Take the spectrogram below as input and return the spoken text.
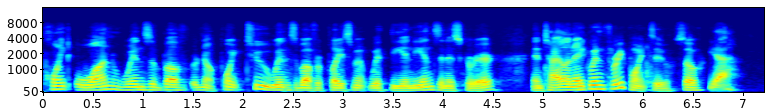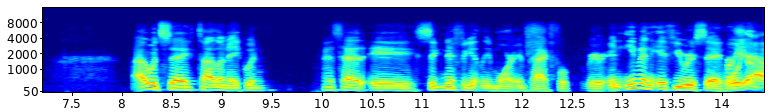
0.1 wins above, or no, 0.2 wins above replacement with the Indians in his career, and Tyler Naquin 3.2. So yeah, I would say Tyler Naquin has had a significantly more impactful career. And even if you were to say, For well, sure. yeah,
